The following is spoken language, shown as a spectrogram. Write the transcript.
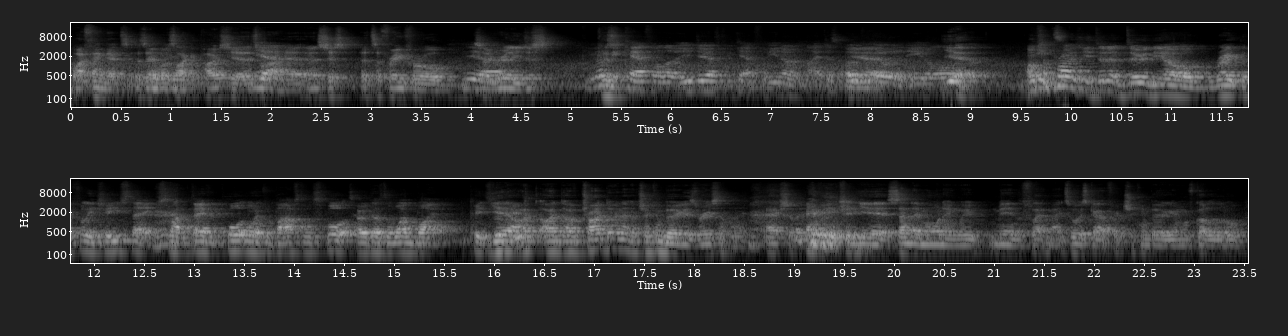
Well, I think that's as it was like a post, yeah. That's what I Yeah. had, and it's just it's a free for all. Yeah. So really just you gotta be careful though. You do have to be careful. You don't like just overdo Yeah. it and eat all. Yeah. I'm surprised you didn't do the old rate the Philly cheesesteaks like David Portnoy for Barstool Sports, how he does the one bite pizza. Yeah. I, I, I've tried doing that with chicken burgers recently, actually. Have you actually? yeah, Sunday morning, we, me and the flatmates always go out for a chicken burger, and we've got a little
